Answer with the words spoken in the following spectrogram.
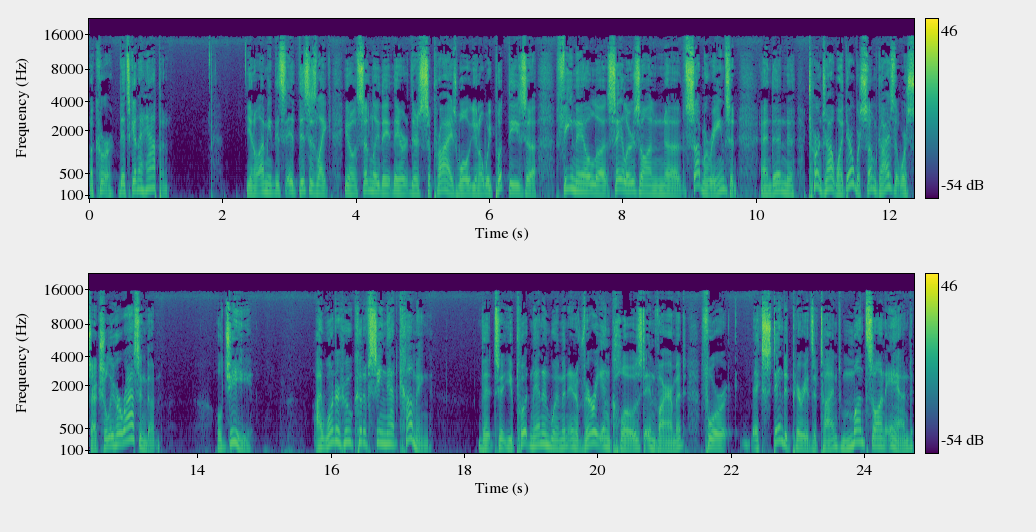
occur. That's going to happen. You know, I mean, this it, this is like you know suddenly they they're they're surprised. Well, you know, we put these uh, female uh, sailors on uh, submarines, and and then uh, turns out why there were some guys that were sexually harassing them. Well, gee, I wonder who could have seen that coming. That uh, you put men and women in a very enclosed environment for extended periods of time, months on end,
